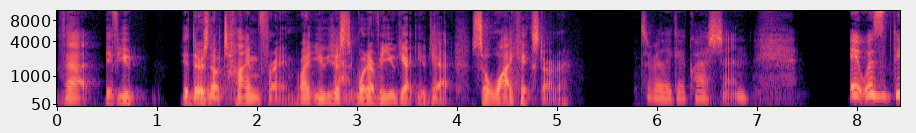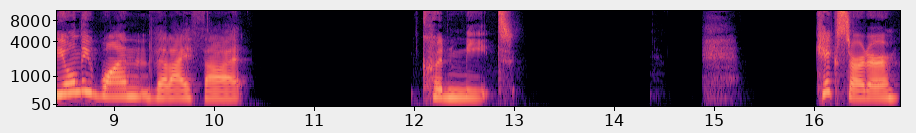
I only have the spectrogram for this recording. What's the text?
that if you there's no time frame, right? You just Yeah. whatever you get, you get. So why Kickstarter? It's a really good question. It was the only one that I thought could meet. Kickstarter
